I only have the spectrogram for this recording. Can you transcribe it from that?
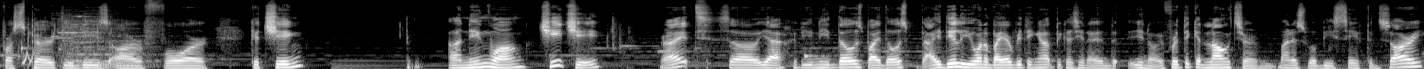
prosperity these are for Keqing, uh, Ningguang, Qiqi, right? So yeah, if you need those, buy those. Ideally, you want to buy everything out because you know you know if we're thinking long term, might as well be safe than sorry.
